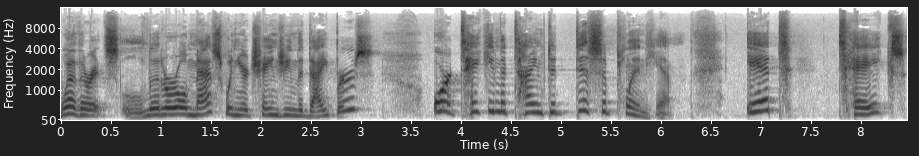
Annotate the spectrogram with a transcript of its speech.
whether it's literal mess when you're changing the diapers or taking the time to discipline him. It takes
